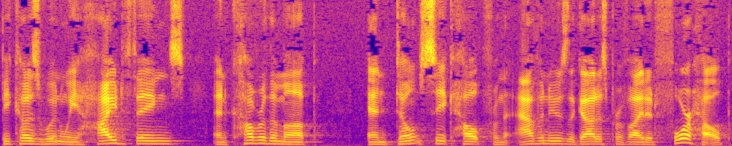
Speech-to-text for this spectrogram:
Because when we hide things and cover them up and don't seek help from the avenues that God has provided for help,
